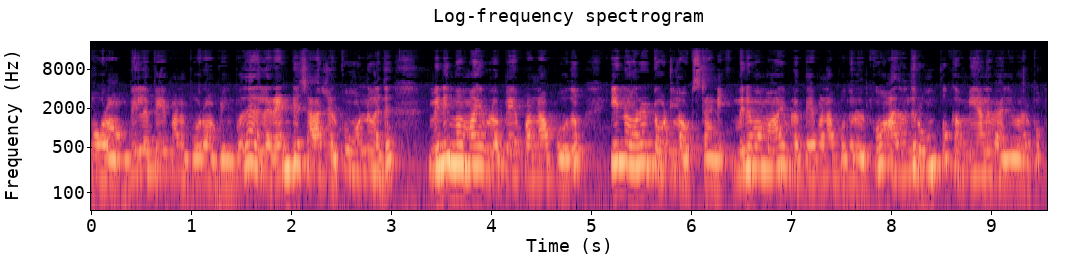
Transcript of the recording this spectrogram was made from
போகிறோம் பில்லை பே பண்ண போகிறோம் அப்படிங்கும்போது அதில் ரெண்டு சார்ஜ் இருக்கும். ஒன்று வந்து மினிமமாக இவ்வளோ பே பண்ணால் போதும். இன்னொன்று டோட்டல் அவுட்ஸ்டாண்டிங் மினிமமாக இவ்வளோ பே பண்ணால் போதும்னு இருக்கும். அது வந்து ரொம்ப கம்மியான வேல்யூவாக இருக்கும்.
